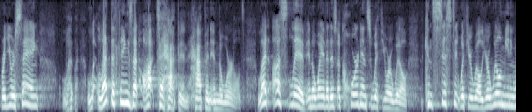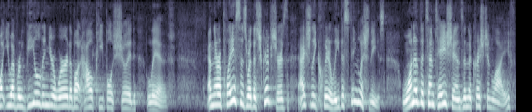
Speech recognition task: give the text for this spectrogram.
where you are saying, let, let the things that ought to happen happen in the world. Let us live in a way that is accordance with your will, consistent with your will. Your will meaning what you have revealed in your word about how people should live. And there are places where the scriptures actually clearly distinguish these. One of the temptations in the Christian life,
